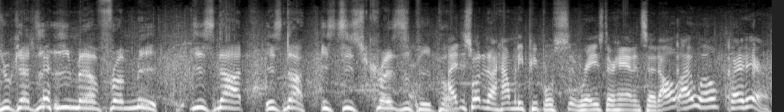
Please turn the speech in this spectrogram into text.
you get the email from me. It's not. It's not. It's these crazy people. I just want to know how many people raised their hand and said, "Oh, I will, right here."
